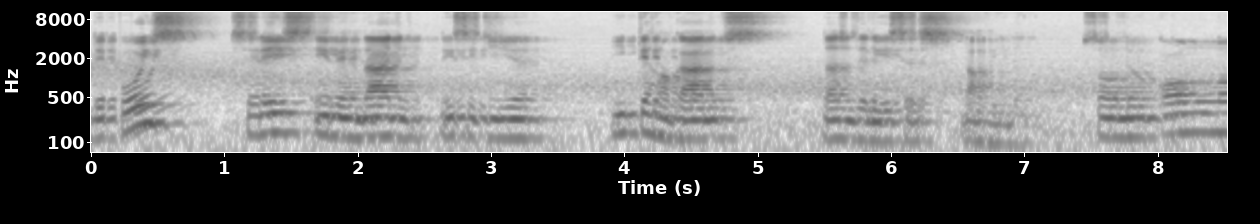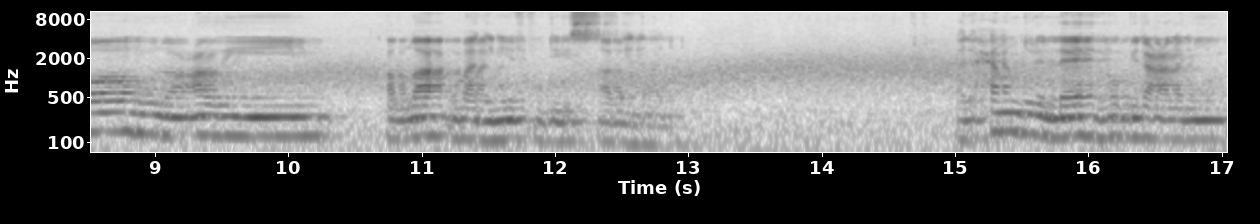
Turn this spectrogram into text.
Depois sereis em verdade nesse dia interrogados das delícias da vida. Allah o Magnífico diz a verdade. Alhamdulillah Rabbil Alamin.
